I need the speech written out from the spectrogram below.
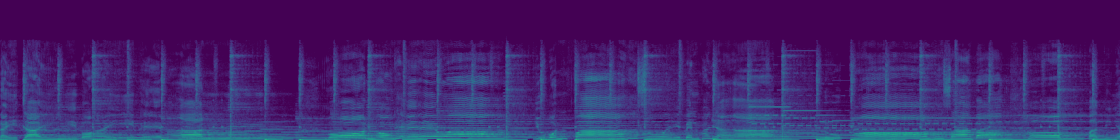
ในใจบ่ให้เพพันวอนองค์เทวา อยู่บนฟ้าสวยเป็นพยานลูก สาบานขอปฏิญ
